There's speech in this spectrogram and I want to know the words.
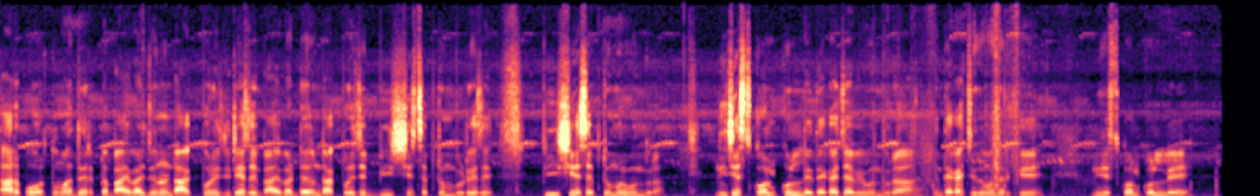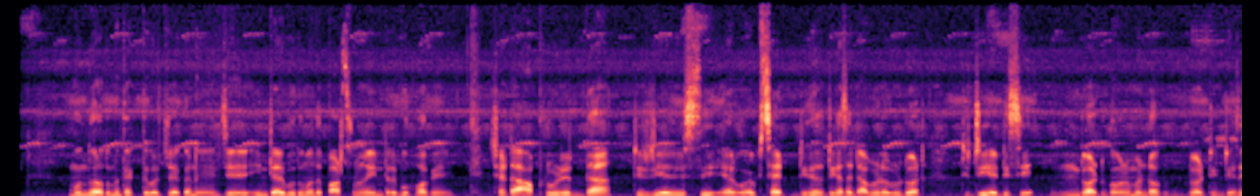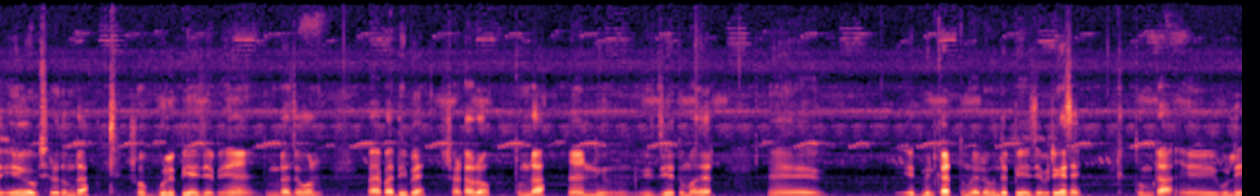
তারপর তোমাদের একটা বাইবার জন্য ডাক পড়েছে, ঠিক আছে? বাইবার জন্য ডাক পড়েছে বিশে সেপ্টেম্বর, ঠিক আছে? বিশে সেপ্টেম্বর, বন্ধুরা। নিচে স্কল করলে দেখা যাবে, বন্ধুরা। দেখাচ্ছি তোমাদেরকে। নিচে স্কল করলে, বন্ধুরা তুমি দেখতে পাচ্ছ এখানে যে ইন্টারভিউ তোমাদের পার্সোনাল ইন্টারভিউ হবে। সেটা আপলোডেড দ্য টিটিএডিসি এর ওয়েবসাইট ঠিক আছে? ঠিক আছে? W W dot TTADC dot government of dot in ঠিক আছে? এই ওয়েবসাইটে তোমরা সবগুলি পেয়ে যাবে হ্যাঁ? তোমরা যখন পেপার দিবে, সেটারও তোমরা হ্যাঁ যে তোমাদের এডমিট কার্ড তোমরা এর মধ্যে পেয়ে যাবে, ঠিক আছে? তোমরা এইগুলি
